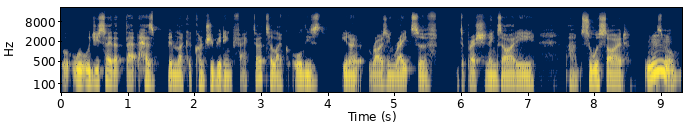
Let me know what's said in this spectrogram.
w- would you say that that has been like a contributing factor to like all these, you know, rising rates of depression, anxiety, um, suicide mm. as well?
